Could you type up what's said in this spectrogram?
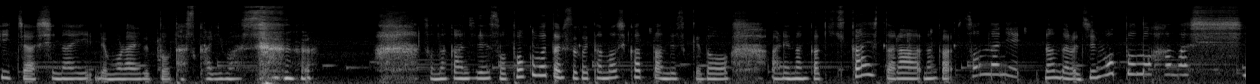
ーチャーしないでもらえると助かります。そんな感じです。そうトークバトルすごい楽しかったんですけどあれなんか聞き返したらなんかそんなになんだろう地元の話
